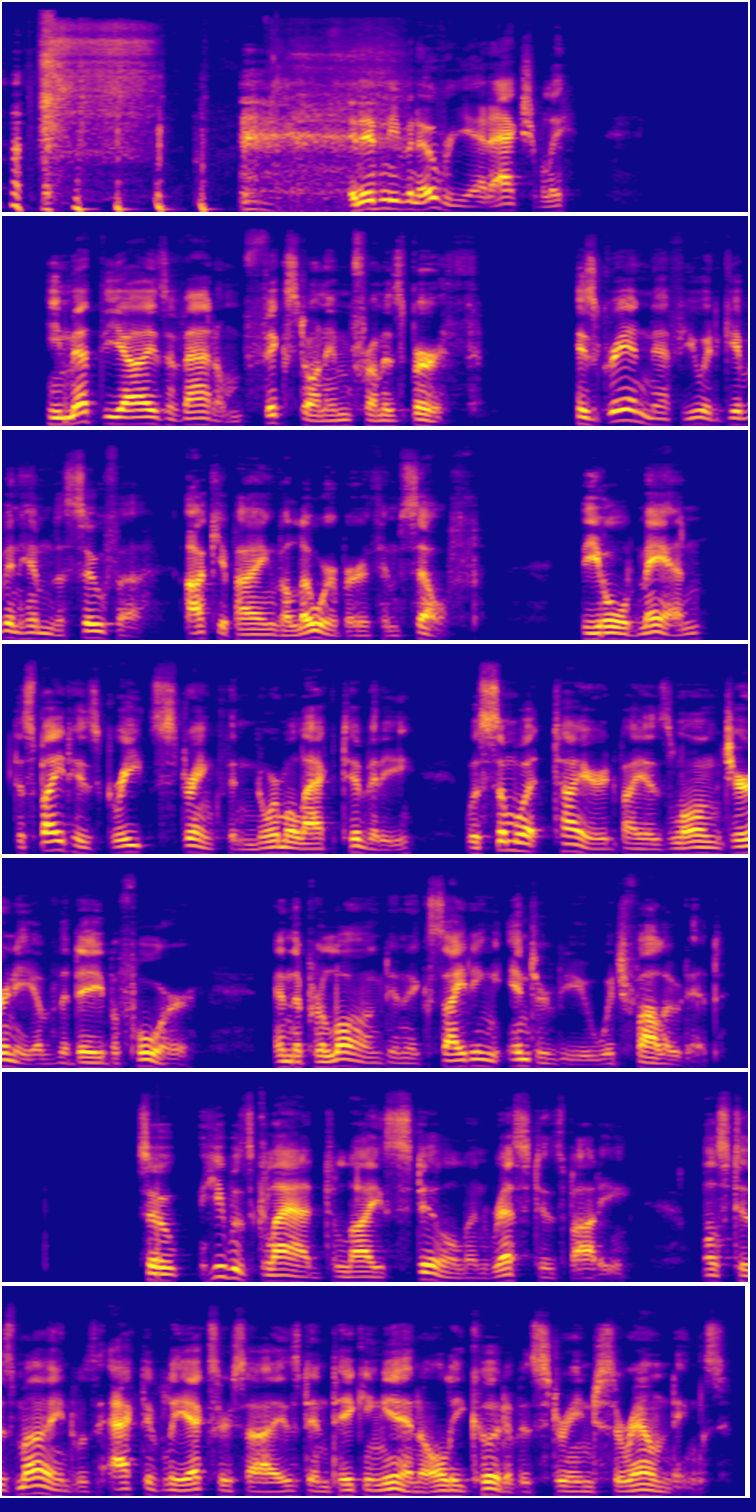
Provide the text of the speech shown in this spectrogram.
it isn't even over yet, actually. He met the eyes of Adam fixed on him from his berth. His grandnephew had given him the sofa, occupying the lower berth himself. The old man, despite his great strength and normal activity, was somewhat tired by his long journey of the day before, and the prolonged and exciting interview which followed it. So he was glad to lie still and rest his body, whilst his mind was actively exercised in taking in all he could of his strange surroundings.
